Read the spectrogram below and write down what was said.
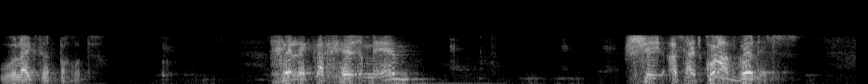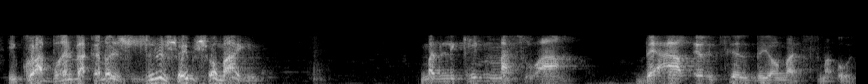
ואולי קצת פחות. חלק אחר מהם, שעשה את כל האפגונס, עם כל הברל והקנוי, שזה לשם שמיים, מדליקים משואה בהר הרצל ביום העצמאות.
